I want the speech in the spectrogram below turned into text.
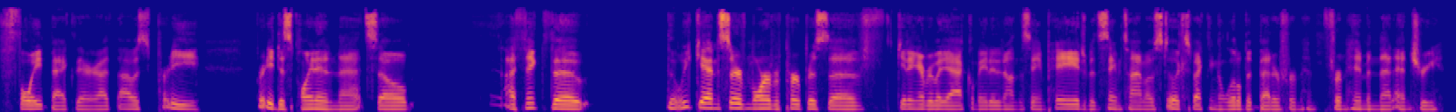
Foyt back there. I, I was pretty, pretty disappointed in that. So I think the, the weekend served more of a purpose of getting everybody acclimated on the same page, but at the same time, I was still expecting a little bit better from him, from him in that entry.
